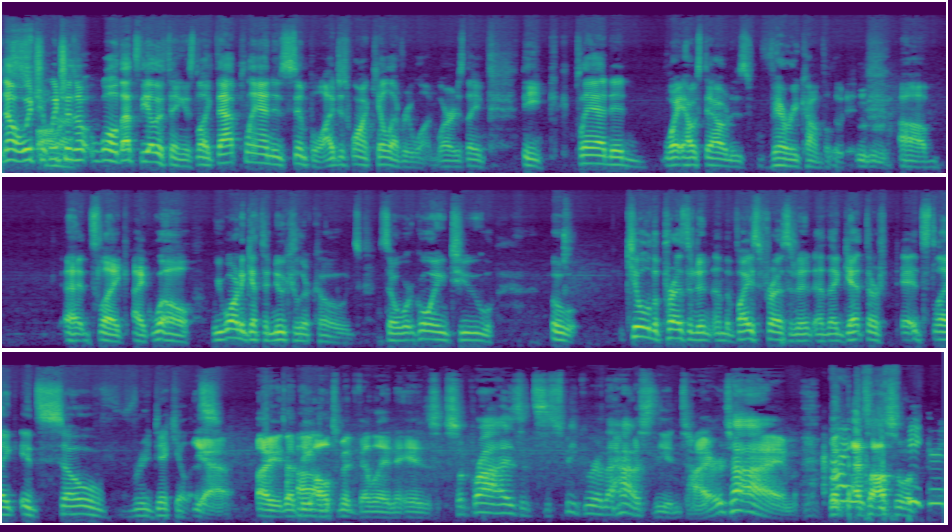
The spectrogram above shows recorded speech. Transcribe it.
no, which which is a, well, that's the other thing is like that plan is simple. I just want to kill everyone, whereas they the plan in White House Down is very convoluted. Mhm. Um, it's like like well, we want to get the nuclear codes, so we're going to oh kill the president and the vice president, and then get their. It's like it's so ridiculous. Yeah. I, that the Um, ultimate villain is surprise. It's the Speaker of the House the entire time, but I that's also the speaker.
